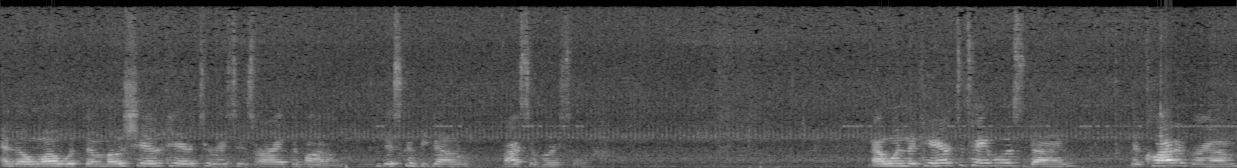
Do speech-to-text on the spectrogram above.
and the one with the most shared characteristics are at the bottom. This can be done vice versa. Now when the character table is done, the cladogram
